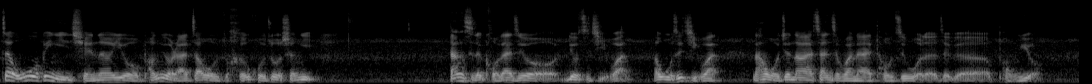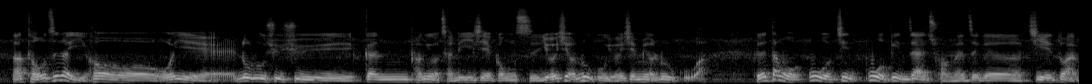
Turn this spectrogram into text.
在我卧病以前呢，有朋友来找我合伙做生意。当时的口袋只有六十几万啊，五十几万，然后我就拿了三十万来投资我的这个朋友。然后投资了以后，我也陆陆续续跟朋友成立一些公司，有一些有入股，有一些没有入股啊。可是当我卧进卧病在床的这个阶段，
